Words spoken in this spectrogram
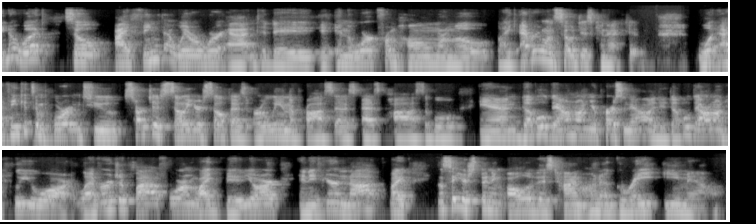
you know what? So I think that where we're at today in the work from home, remote, like everyone's so disconnected. What I think it's important to start to sell yourself as early in the process as possible and double down on your personality, double down on who you are, leverage a platform like Vidyard. And if you're not like, let's say you're spending all of this time on a great email,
